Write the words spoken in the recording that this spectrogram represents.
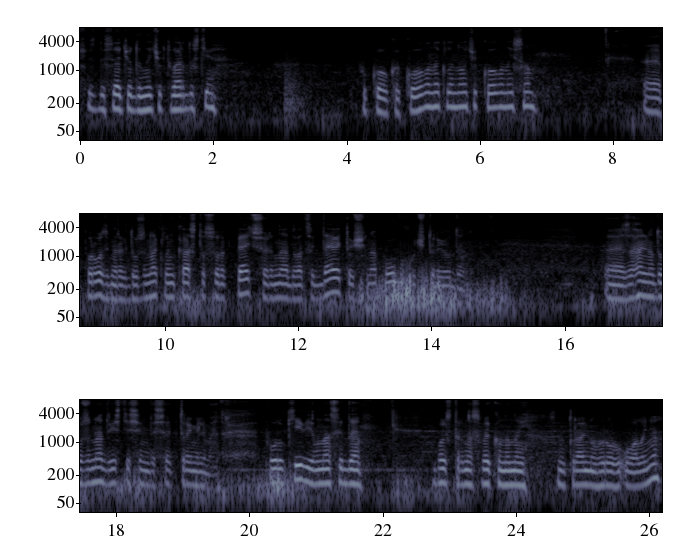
60 одиничок твердості. Упаковка кована, клиночок кований сам. Е, По розмірах довжина клинка 145, ширина 29, товщина по обуху 4,1. Е, Загальна довжина 273 мм. По руків'ї у нас іде больстер у нас виконаний натурального рогу оленя.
